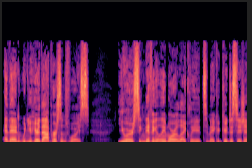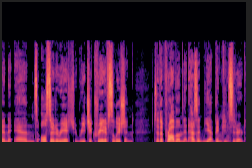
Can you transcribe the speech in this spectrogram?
And then when you hear that person's voice, you are significantly more likely to make a good decision and also to reach, reach a creative solution to the problem that hasn't yet been considered.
